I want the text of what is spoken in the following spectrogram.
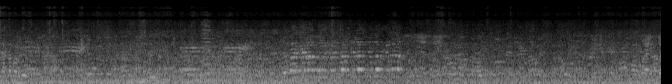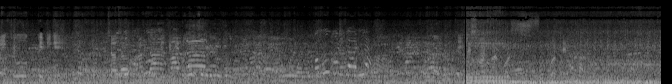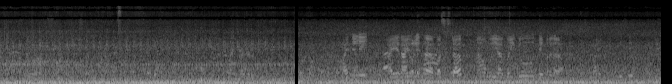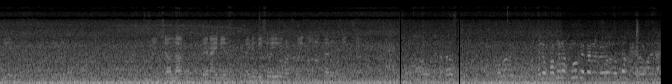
We're going to KPK. Inshallah, KPK today. This one was super famous. Finally, I arrival in the bus stop. Now we are going to Timergara. This is inshallah, then I will I will show you what's going on on the road. Inshallah. West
